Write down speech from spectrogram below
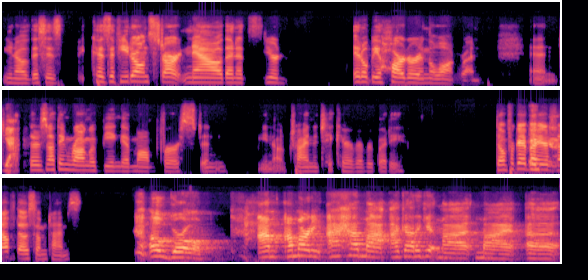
You know this is because if you don't start now then it's you're it'll be harder in the long run. And yeah. there's nothing wrong with being a mom first and you know trying to take care of everybody. Don't forget about exactly. yourself though sometimes Oh girl, I'm I'm already I have my I gotta get my my uh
